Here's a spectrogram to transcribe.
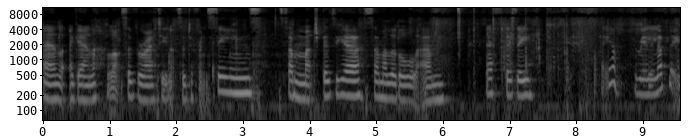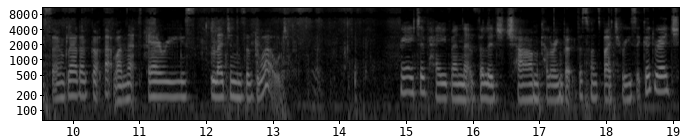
And again, lots of variety, lots of different scenes. Some much busier, some a little um, less busy. But yeah, really lovely. So I'm glad I've got that one. That's Eriy's Legends of the World. Creative Haven Village Charm colouring book. This one's by Teresa Goodridge.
